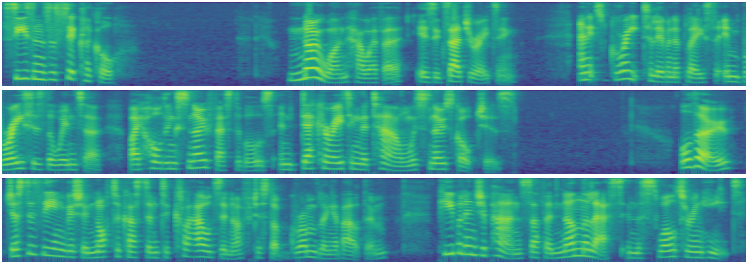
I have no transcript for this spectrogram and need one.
seasons are cyclical. No one, however, is exaggerating. And it's great to live in a place that embraces the winter by holding snow festivals and decorating the town with snow sculptures. Although, just as the English are not accustomed to clouds enough to stop grumbling about them, people in Japan suffer nonetheless in the sweltering heat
